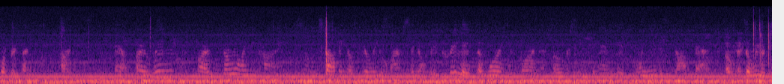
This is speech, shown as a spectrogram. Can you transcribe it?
corporate funding are And uh, we are thoroughly behind stopping those illegal arms sales. It creates a warring environment overseas, and it, we need to stop that. Okay. So we are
